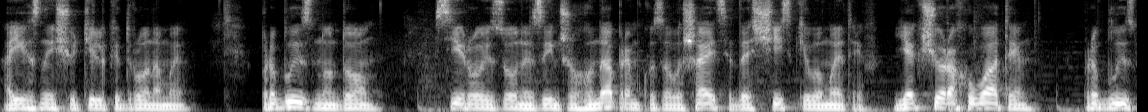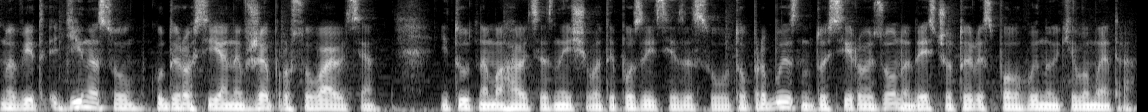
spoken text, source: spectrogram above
а їх знищують тільки дронами, приблизно до сірої зони з іншого напрямку залишається десь 6 кілометрів. Якщо рахувати приблизно від Дінасу, куди росіяни вже просуваються і тут намагаються знищувати позиції ЗСУ, то приблизно до сірої зони десь 4,5 кілометра.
